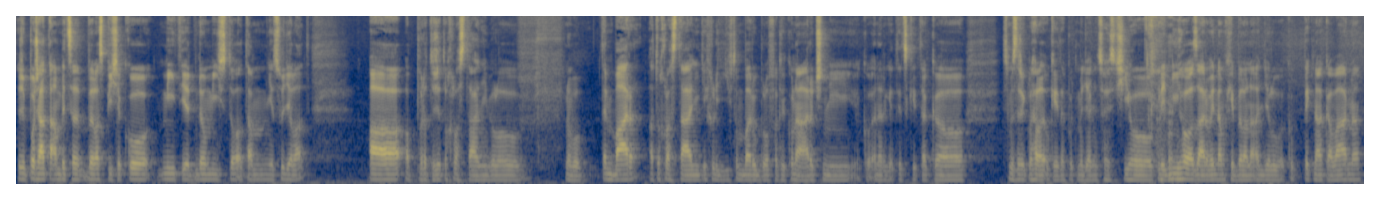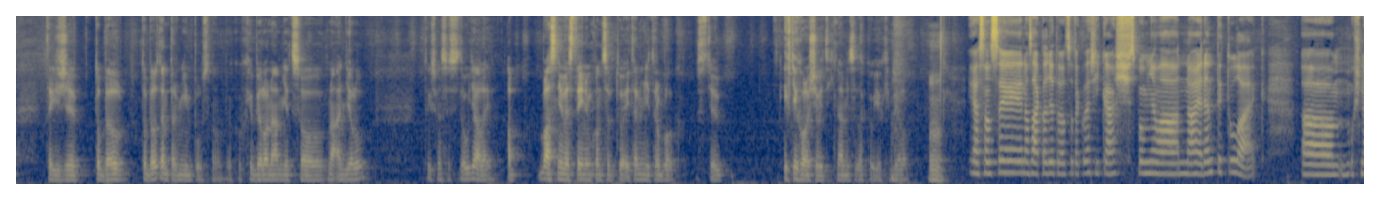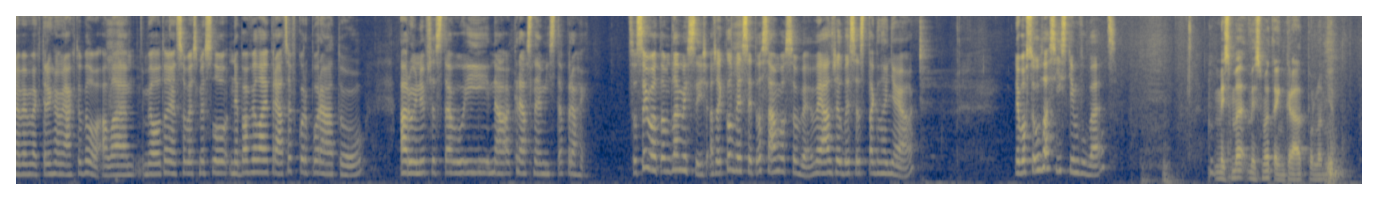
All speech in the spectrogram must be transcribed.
Takže pořád ta ambice byla spíš jako mít jedno místo a tam něco dělat. A, a protože to chlastání bylo, nebo ten bar a to chlastání těch lidí v tom baru bylo fakt jako náročný, jako energeticky, tak uh, jsme si řekli, hele, OK, tak pojďme dělat něco hezčího, klidného a zároveň nám chyběla na Andělu jako pěkná kavárna, takže to byl, to byl ten první impuls, no. jako chybělo nám něco na Andělu, tak jsme si to udělali. A vlastně ve stejném konceptu je i ten vnitroblok. Prostě i v těch Holešovicích nám něco takového chybělo. Mm. Já jsem si na základě toho, co takhle říkáš, vzpomněla na jeden titulek. Um, už nevím, ve kterých novinách to bylo, ale bylo to něco ve smyslu nebavila je práce v korporátu a ruiny představují na krásné místa Prahy. Co si o tomhle myslíš? A řekl by si to sám o sobě? Vyjádřil by ses takhle nějak? Nebo souhlasí s tím vůbec? My jsme, my jsme tenkrát podle mě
